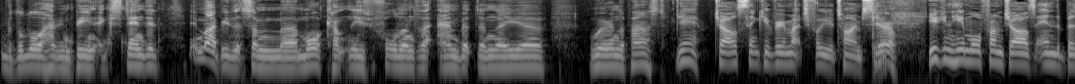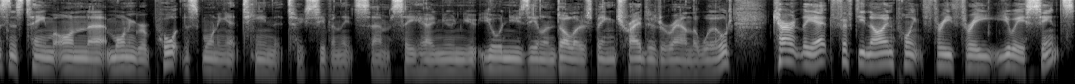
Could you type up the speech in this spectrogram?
with the law having been extended, it might be that some uh, more companies fall under that ambit than they uh, were in the past. Yeah, Giles, thank you very much for your time, sir. Yeah. You can hear more from Giles and the business team on uh, Morning Report this morning at 10 to 7. Let's um, see how new, new, your New Zealand dollar is being traded around the world. Currently at 59.33 US cents,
